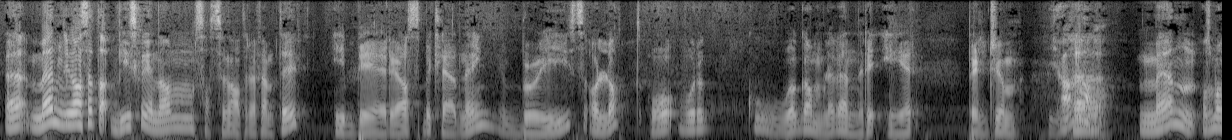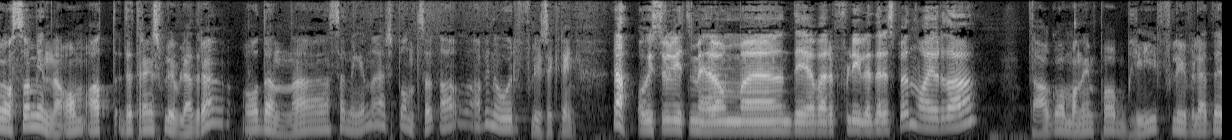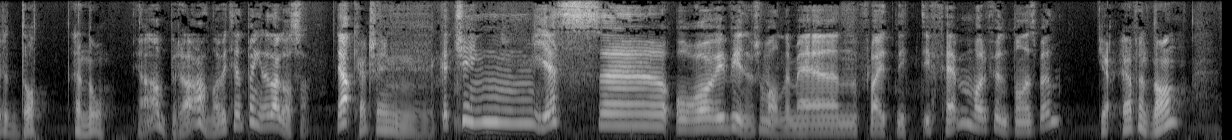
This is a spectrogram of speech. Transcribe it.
Eh, Men uansett, da. Vi skal innom SAS sine A350, Iberias bekledning, Breeze og Lot, og våre gode, gamle venner i Air Belgium. Ja. Eh, Men og så må vi også minne om at det trengs flyveledere, og denne sendingen er sponset av Avinor flysikring. ja. Og hvis du vil vite mer om eh, det å være flyleder, Espen, hva gjør du da? Da går man inn på blyflyveleder.no. Ja, bra. Nå har vi tjent penger i dag også. Ja. Catching. Ka-ching! Yes. eh, og vi begynner som vanlig med en flight 95. Har du funnet noen, Espen? Ja, jeg har funnet noen.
